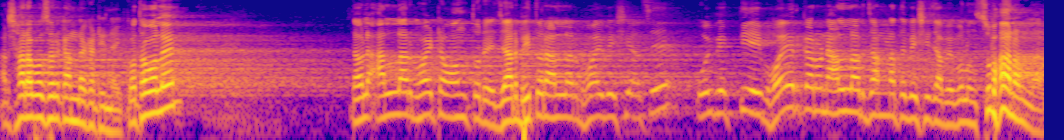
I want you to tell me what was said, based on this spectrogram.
আর সারা বছর কান্দাকাটি নাই। কথা বলেন? তাহলে আল্লাহর ভয়টা অন্তরে, যার ভিতরে আল্লাহর ভয় বেশি আছে, ওই ব্যক্তি এই ভয়ের কারণে আল্লাহর জান্নাতে বেশি যাবে। বলুন সুভান আল্লাহ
